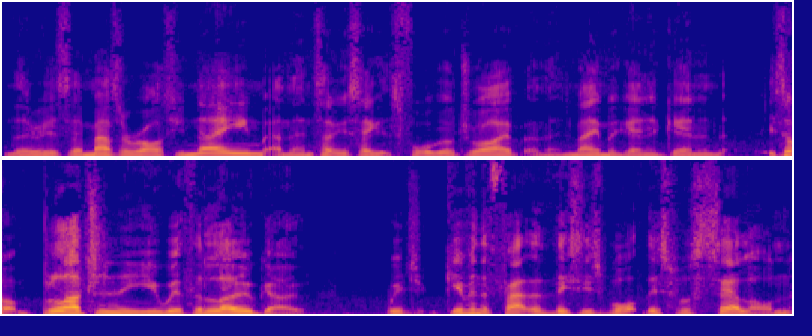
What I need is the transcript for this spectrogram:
there is a Maserati name, and then something saying it's four-wheel drive, and then name again, again. And it's not bludgeoning you with the logo, which, given the fact that this is what this will sell on,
